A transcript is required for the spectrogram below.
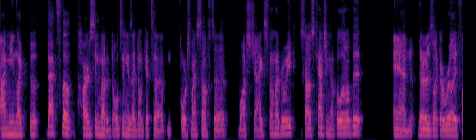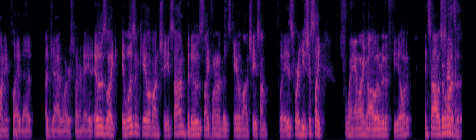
I mean, like the that's the hardest thing about adulting is I don't get to force myself to watch Jags film every week. So I was catching up a little bit, and there was like a really funny play that a Jaguars player made. It was like it wasn't K'Lavon Chaisson, but it was like one of those K'Lavon Chaisson plays where he's just like flailing all over the field. And so I was Who trying was to, it?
